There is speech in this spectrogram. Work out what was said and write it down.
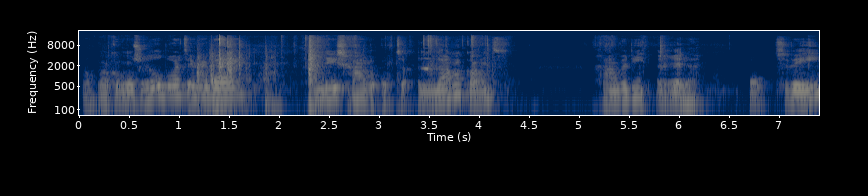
Dan pakken we ons rilbord er weer bij. En deze gaan we op de lange kant, gaan we die rillen. Op 2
